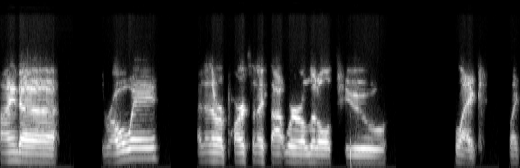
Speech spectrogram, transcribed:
kind of throwaway, and then there were parts that I thought were a little too like like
